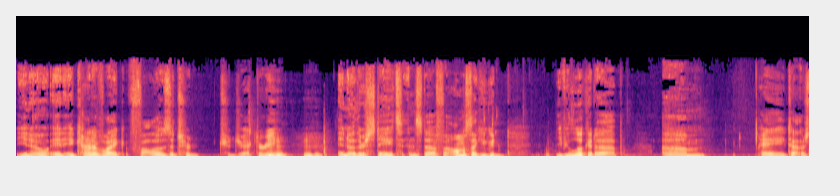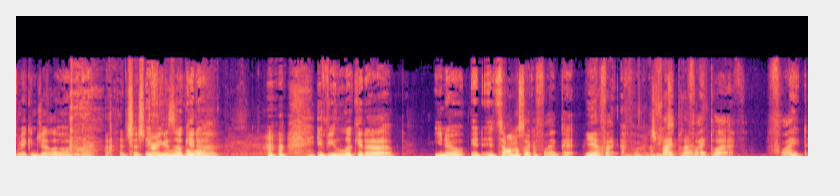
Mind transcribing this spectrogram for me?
You know, it, it kind of like follows a tra- trajectory Mm-hmm. in other states and stuff. Almost like you could, if you look it up. Um, hey, Tyler's making Jello over there. i just drank a look sip of it water up- if you look it up, you know, it, it's almost like a flight path. Yeah. Flight, oh, A flight path. Flight path. Flight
